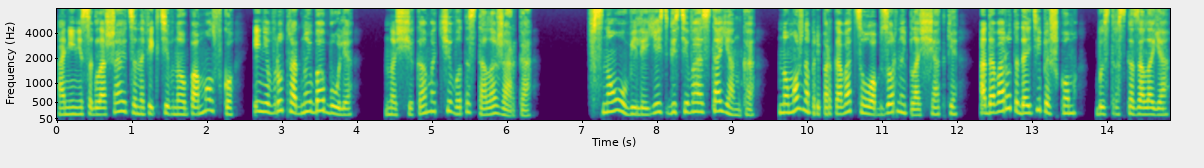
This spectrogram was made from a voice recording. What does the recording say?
Они не соглашаются на фиктивную помолвку и не врут родной бабуле. Но щекам от чего-то стало жарко. В Сноувилле есть гостевая стоянка, но можно припарковаться у обзорной площадки, а до ворота дойти пешком», — быстро сказала я.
